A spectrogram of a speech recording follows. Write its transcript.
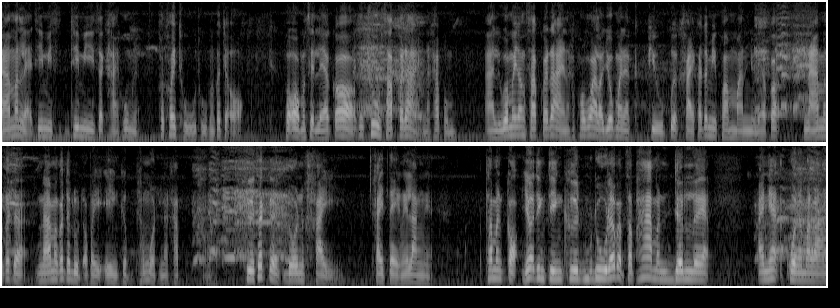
น้ำนั่นแหละที่มีที่มีตะข่ายหุ้มเนี่ยค่อยๆ ถูถูมันก็จะออก พอออกมาเสร็จแล้วก็ใช้ชู่ซับก็ได้นะครับ ผมอ่าหรือว่าไม่ต้องซับก็ได้นะครับ เพราะว่าเรายกมาเนี่ยผิวเปลือกไข่เขาจะมีความมันอยู่แล้วก็น้ำมันก็จะน้ำมันก็จะหลุดออกไปเองเกือบทั้งหมดนะครับ คือถ้าเกิดโดนไข่ไข่แตกในรังเนี่ย ถ้ามันเกาะเยอะจริง ๆ คือดูแล้วแบบสภาพมันเยินเลยอะอันเนี้ยควรเอามาล้าง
